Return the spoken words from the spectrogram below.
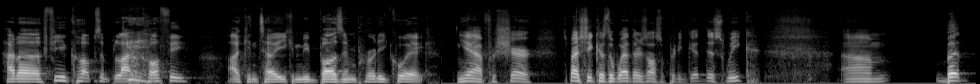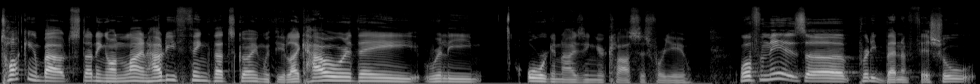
had a few cups of black coffee, I can tell you can be buzzing pretty quick. Yeah, for sure. Especially because the weather is also pretty good this week. Um, but talking about studying online, how do you think that's going with you? Like, how are they really organizing your classes for you? Well, for me, it's uh, pretty beneficial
